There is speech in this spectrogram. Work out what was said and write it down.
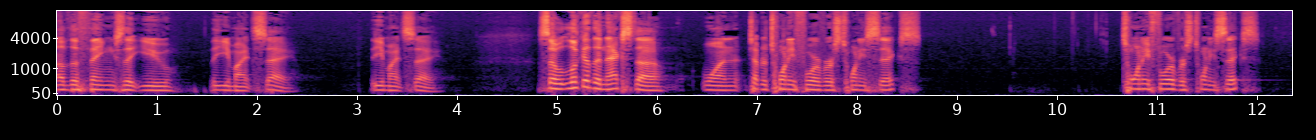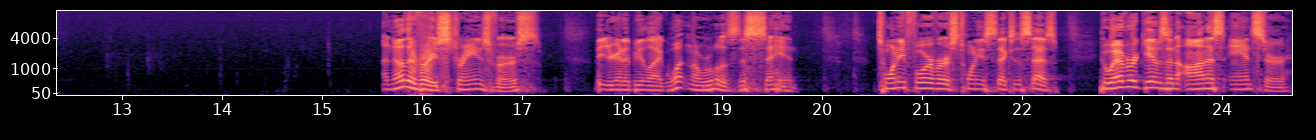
of the things that you that you might say. That you might say. So look at the next uh, one, chapter 24, verse 26. 24, verse 26. Another very strange verse that you're going to be like, what in the world is this saying? 24, verse 26, it says, Whoever gives an honest answer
